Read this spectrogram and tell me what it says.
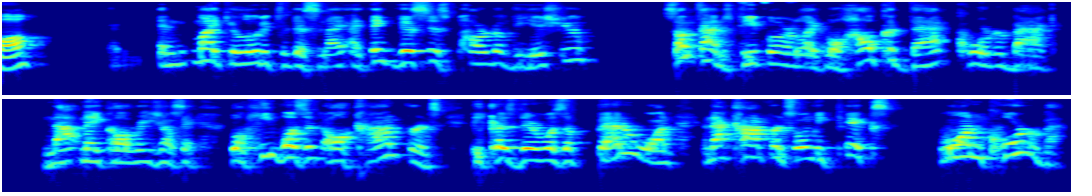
paul? And Mike alluded to this, and I, I think this is part of the issue. Sometimes people are like, well, how could that quarterback not make all regional say well he wasn't all conference because there was a better one and that conference only picks one quarterback.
